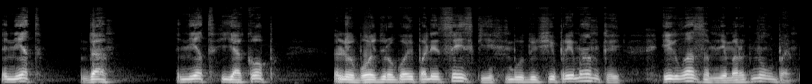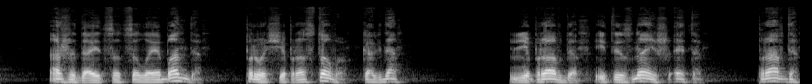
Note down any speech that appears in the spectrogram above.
«Нет». «Да». «Нет, Якоб». Любой другой полицейский, будучи приманкой, и глазом не моргнул бы. Ожидается целая банда. Проще простого. Когда? Неправда, и ты знаешь это. Правда.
